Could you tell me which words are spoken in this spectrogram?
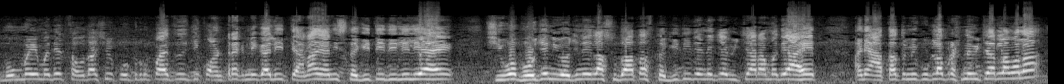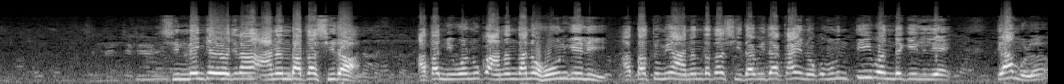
मुंबईमध्ये चौदाशे कोटी रुपयाचं जी कॉन्ट्रॅक्ट निघाली त्यांना यांनी स्थगिती दिलेली आहे. शिवभोजन योजनेला सुद्धा आता स्थगिती देण्याच्या विचारामध्ये आहेत. आणि आता तुम्ही कुठला प्रश्न विचारला मला? शिंदेच्या योजना आनंदाचा शिदा. आता निवडणूक आनंदानं होऊन गेली. आता तुम्ही आनंदाचा शिदा काय नको म्हणून ती बंद केलेली आहे. त्यामुळं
